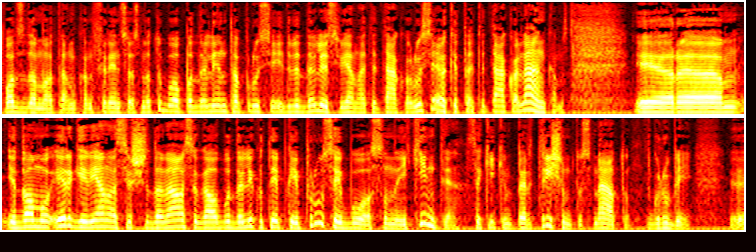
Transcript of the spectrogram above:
Potsdamo ten konferencijos metu buvo padalinta Prūsija į dvi dalis. Viena atiteko Rusijai, o kita atiteko Lenkams. Ir e, įdomu irgi vienas iš įdomiausių galbūt dalykų, taip kaip prūsai buvo sunaikinti, sakykime, per 300 metų grubiai. E,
